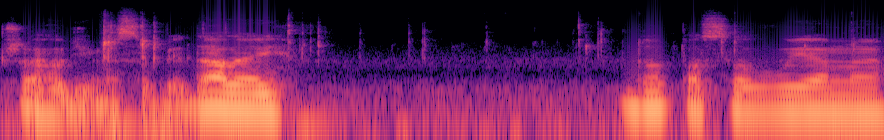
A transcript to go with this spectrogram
Przechodzimy sobie dalej. Dopasowujemy.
